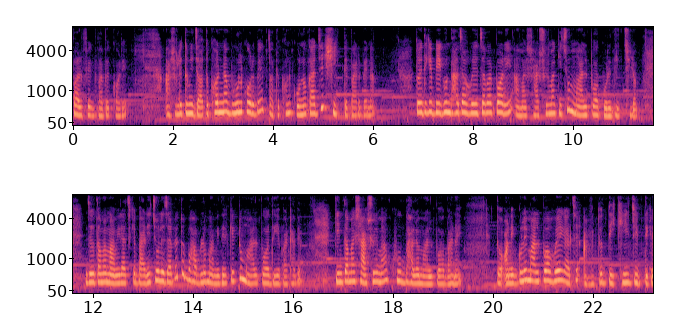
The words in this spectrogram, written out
পারফেক্টভাবে করে। আসলে তুমি যতক্ষণ না ভুল করবে, ততক্ষণ কোনো কাজই শিখতে পারবে না। তো ওইদিকে বেগুন ভাজা হয়ে যাওয়ার পরে আমার শাশুড়িমা কিছু মালপোয়া করে দিচ্ছিল। যেহেতু আমার মামির আজকে বাড়ি চলে যাবে, তো ভাবলো মামিদেরকে একটু মালপোয়া দিয়ে পাঠাবে। কিন্তু আমার শাশুড়িমা খুব ভালো মালপোয়া বানায়। তো অনেকগুলোই মালপোয়া হয়ে গেছে, আমার তো দেখেই জিভ থেকে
